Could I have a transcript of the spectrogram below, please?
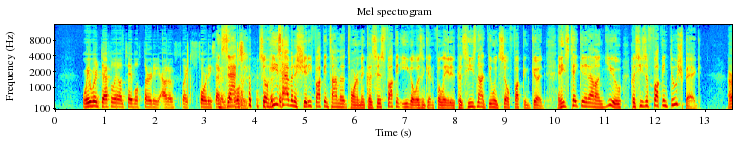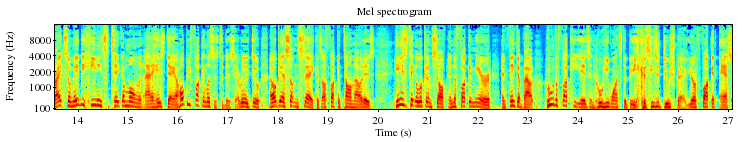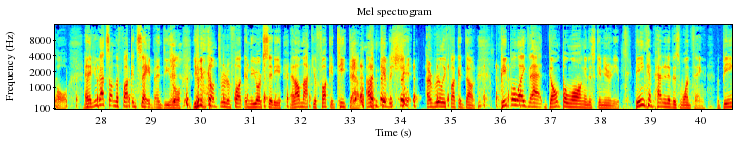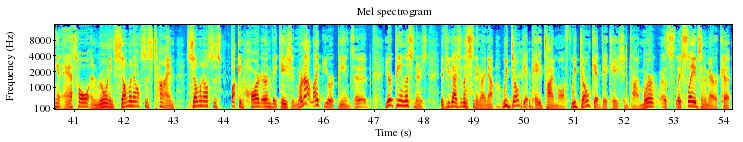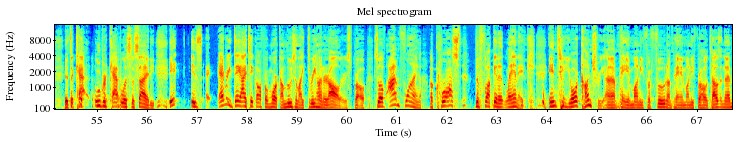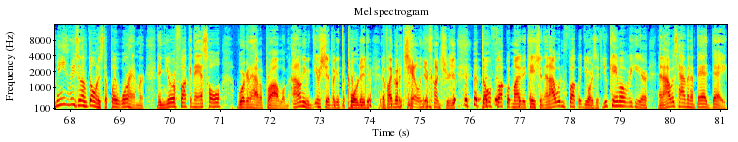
We were definitely on table 30 out of like 47 Exactly. so he's having a shitty fucking time at the tournament because his fucking ego isn't getting filleted because he's not doing so fucking good. And he's taking it out on you because he's a fucking douchebag. All right, so maybe he needs to take a moment out of his day. I hope he fucking listens to this. I really do. I hope he has something to say because I'll fucking tell him how it is. He needs to take a look at himself in the fucking mirror and think about who the fuck he is and who he wants to be because he's a douchebag. You're a fucking asshole. And if you got something to fucking say, Ben Diesel, you can come through to fucking New York City and I'll knock your fucking teeth out. I don't give a shit. I really fucking don't. People like that don't belong in this community. Being competitive is one thing, but being an asshole and ruining someone else's time, someone else's fucking hard-earned vacation. We're not like Europeans. Uh, European listeners, if you guys are listening right now, we don't get paid time off. We don't get vacation time. We're uh, like slaves in America. It's a ca- uber capitalist society. It is every day I take off from work, I'm losing like three hundred dollars, bro. So if I'm flying across the fucking Atlantic into your country and I'm paying money for food, I'm paying money for hotels, and the main reason I'm going is to play Warhammer, and you're a fucking asshole, we're gonna have a problem. I don't even give a shit if I get deported, if I go to jail in your country. Don't fuck with my vacation, and I wouldn't fuck with yours. If you came over here and I was having a bad day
